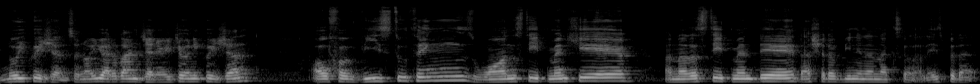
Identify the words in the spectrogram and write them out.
No equation. So now you have to go and generate your own equation off of these two things. One statement here, another statement there. That should have been in an Excel. Let's put that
